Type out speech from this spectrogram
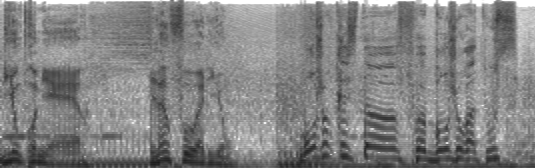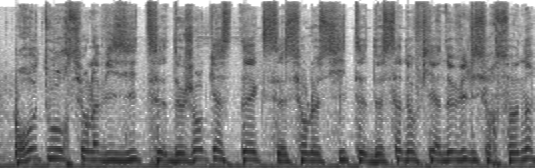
Lyon Première, l'info à Lyon. Bonjour Christophe, bonjour à tous. Retour sur la visite de Jean Castex sur le site de Sanofi à Neuville-sur-Saône.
